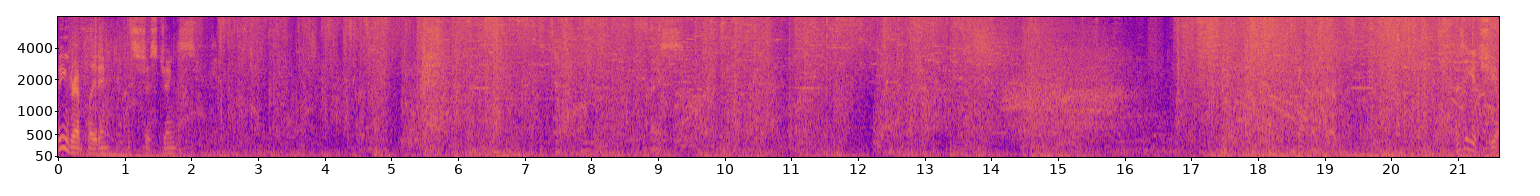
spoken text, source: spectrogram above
We can grab plating. It's just Jinx. Nice. How does he get shield?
